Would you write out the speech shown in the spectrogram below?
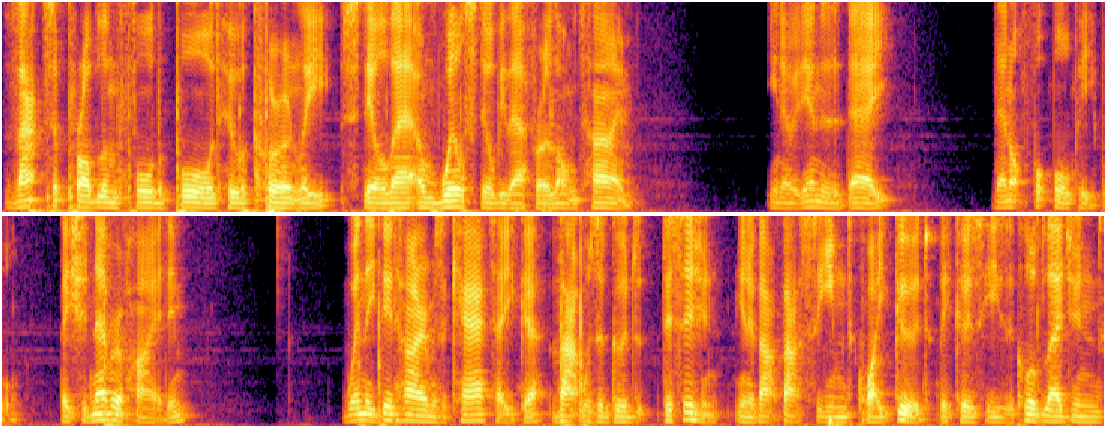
that's a problem for the board who are currently still there and will still be there for a long time. You know, at the end of the day, they're not football people. They should never have hired him. when they did hire him as a caretaker, that was a good decision. You know, that, that seemed quite good because he's a club legend.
